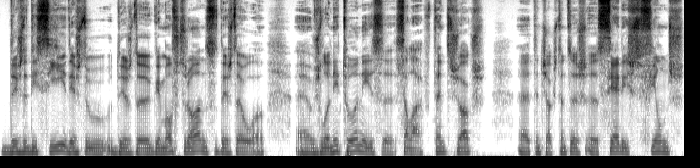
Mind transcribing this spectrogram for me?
desde a DC, desde, o, desde Game of Thrones, desde uh, os Looney Tunes, uh, sei lá, tantos jogos uh, tantos jogos, tantas uh, séries, filmes.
